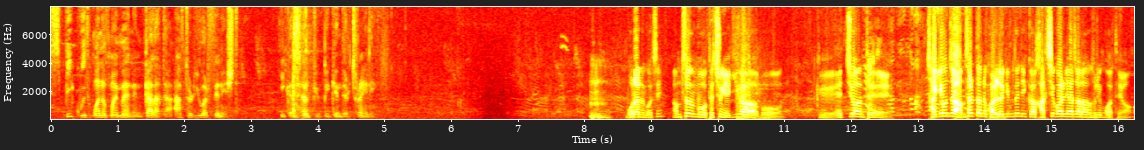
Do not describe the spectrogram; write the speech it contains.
Speak with one of my men in Galata after you are finished. He can help you begin their training. 뭐라는 거지? 아무튼 뭐 대충 얘기가 뭐 그 엣지오한테 자기 혼자 암살단을 관리하기 힘드니까 같이 관리하자라는 소리인 것 같아요.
